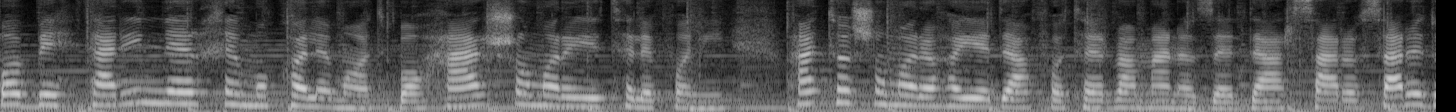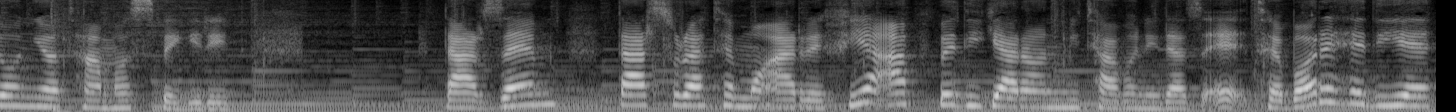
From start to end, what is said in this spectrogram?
با بهترین نرخ مکالمات با هر شماره تلفنی حتی شماره های دفاتر و منازل در سراسر دنیا تماس بگیرید. در ضمن در صورت معرفی اپ به دیگران می توانید از اعتبار هدیه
